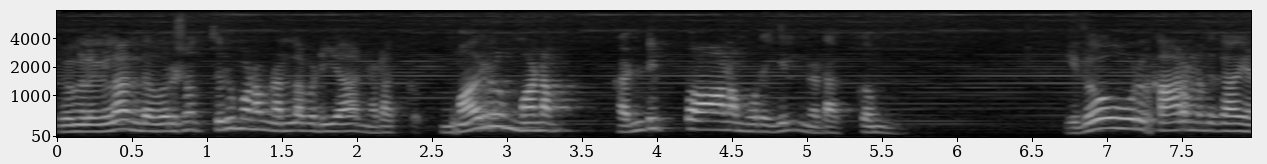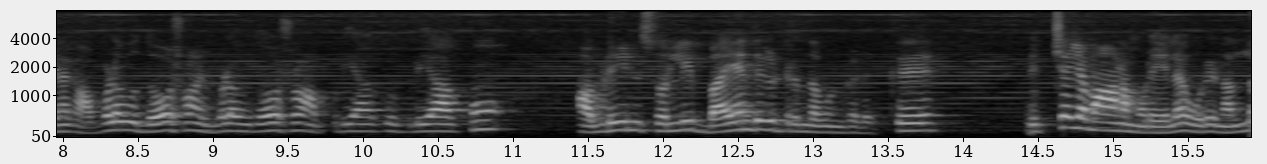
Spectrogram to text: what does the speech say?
இவங்களுக்கெல்லாம் இந்த வருஷம் திருமணம் நல்லபடியாக நடக்கும். மறுமணம் கண்டிப்பான முறையில் நடக்கும். ஏதோ ஒரு காரணத்துக்காக எனக்கு அவ்வளவு தோஷம் இவ்வளவு தோஷம் அப்படியாக்கும் இப்படியாக்கும் அப்படின்னு சொல்லி பயந்துகிட்டு இருந்தவங்களுக்கு நிச்சயமான முறையில் ஒரு நல்ல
